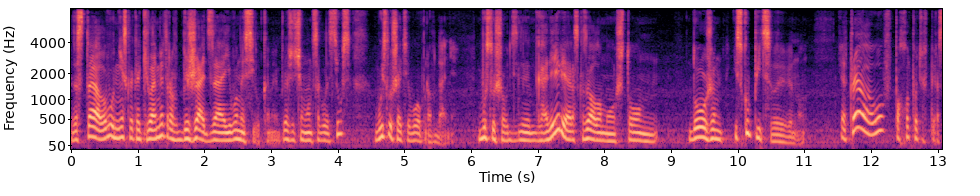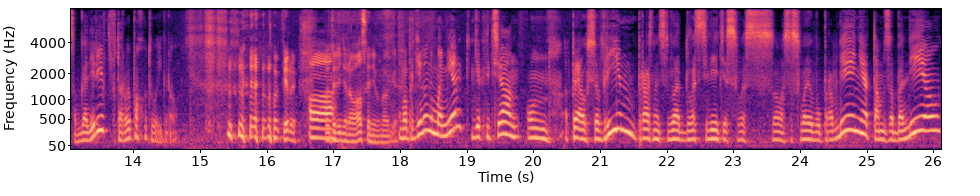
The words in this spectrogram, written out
заставил его несколько километров бежать за его носилками, прежде чем он согласился выслушать его оправдание. Выслушав Галерия, рассказал ему, что он должен искупить свою вину. И отправил его в поход против персов. Галерий второй поход выиграл. Ну, во-первых, А, потренировался немного. В определенный момент Диоклетиан, он отправился в Рим праздновать 20-летие сво- со своего правления, там заболел,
